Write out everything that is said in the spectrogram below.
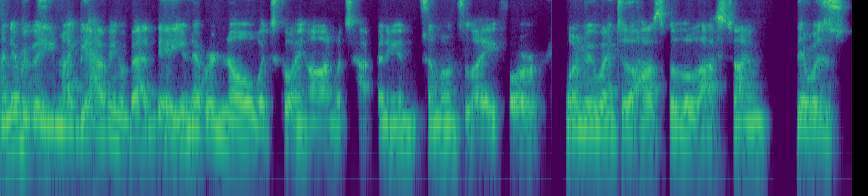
and everybody might be having a bad day. You never know what's going on, what's happening in someone's life. Or when we went to the hospital last time, there was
